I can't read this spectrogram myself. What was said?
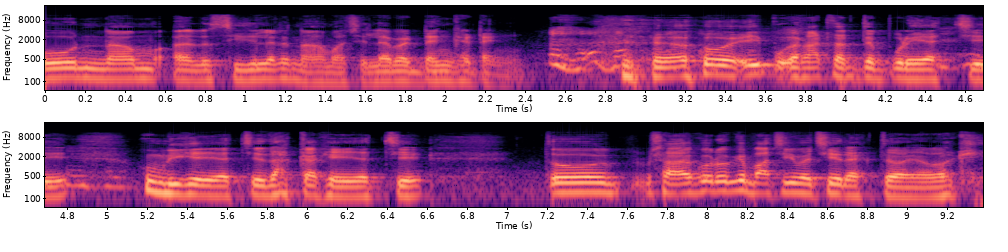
ওর নাম আর সিরিয়াল একটা নাম আছে ল্যাবার ড্যাং ঘ্যাট্যাং ও এই হাঁটতে হাঁটতে পড়ে যাচ্ছে হুমড়ি খেয়ে যাচ্ছে ধাক্কা খেয়ে যাচ্ছে। তো সারাক্ষণ ওকে বাঁচিয়ে বাঁচিয়ে রাখতে হয় আমাকে।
